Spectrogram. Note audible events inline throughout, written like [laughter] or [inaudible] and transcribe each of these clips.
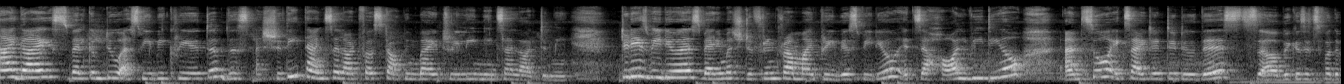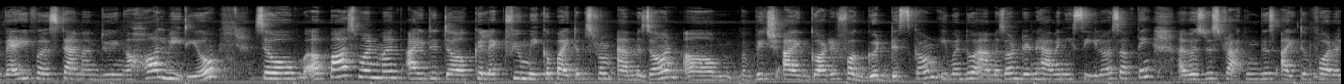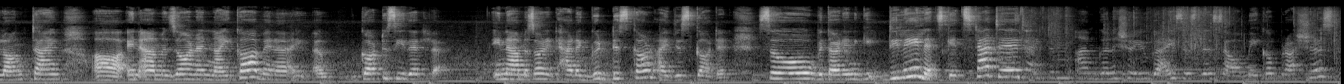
Hi guys, welcome to Asvi Be Creative. This is Aswathy. Thanks a lot for stopping by. It really means a lot to me. Today's video is very much different from my previous video. It's a haul video. I'm so excited to do this uh, because it's for the very first time I'm doing a haul video. So uh, past one month I did uh, collect few makeup items from Amazon um, which I got it for good discount even though Amazon didn't have any sale or something. I was just tracking this item for a long time uh, in Amazon and Nykaa when I got to see that in Amazon it had a good discount I just got it. So without any delay let's get started. Item I'm gonna show you guys is this uh, makeup brushes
